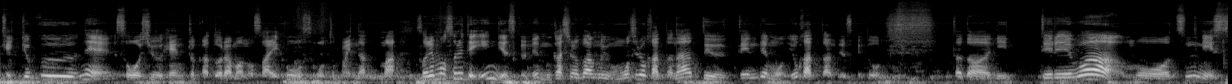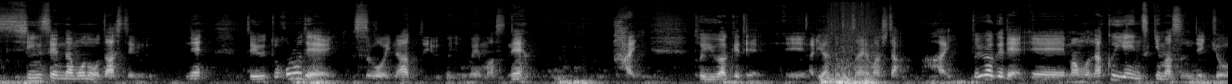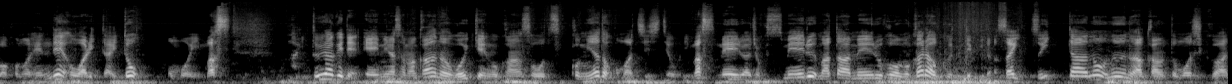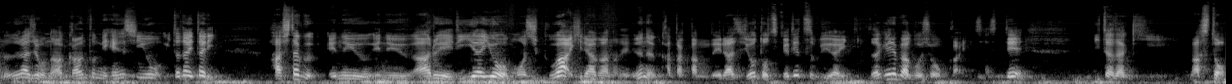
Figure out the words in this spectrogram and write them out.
結局ね、総集編とかドラマの再放送とかになって、まあ、それもそれでいいんですけどね、昔の番組面白かったなっていう点でも良かったんですけど、ただ、日テレはもう常に新鮮なものを出してる。ね。っていうところですごいなというふうに思いますね。はい。というわけで、えー、ありがとうございました。はい。というわけで、えー、間もなく家に着きますんで、今日はこの辺で終わりたいと思います。はい。というわけで、えー、皆様からのご意見、ご感想、ツッコミなどお待ちしております。メールは直接メール、またはメールフォームから送ってください。ツイッターのヌーのアカウントもしくはヌーラジオのアカウントに返信をいただいたり、ハッシュタグ、nunuradio もしくはひらがなでぬぬ、カタカナでラジオとつけてつぶやいていただければご紹介させていただきますと。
